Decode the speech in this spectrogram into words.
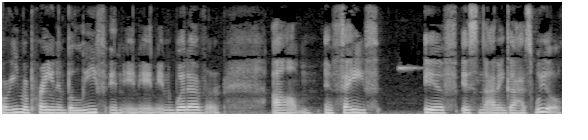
or even praying in belief in in, in, in whatever um in faith if it's not in God's will.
